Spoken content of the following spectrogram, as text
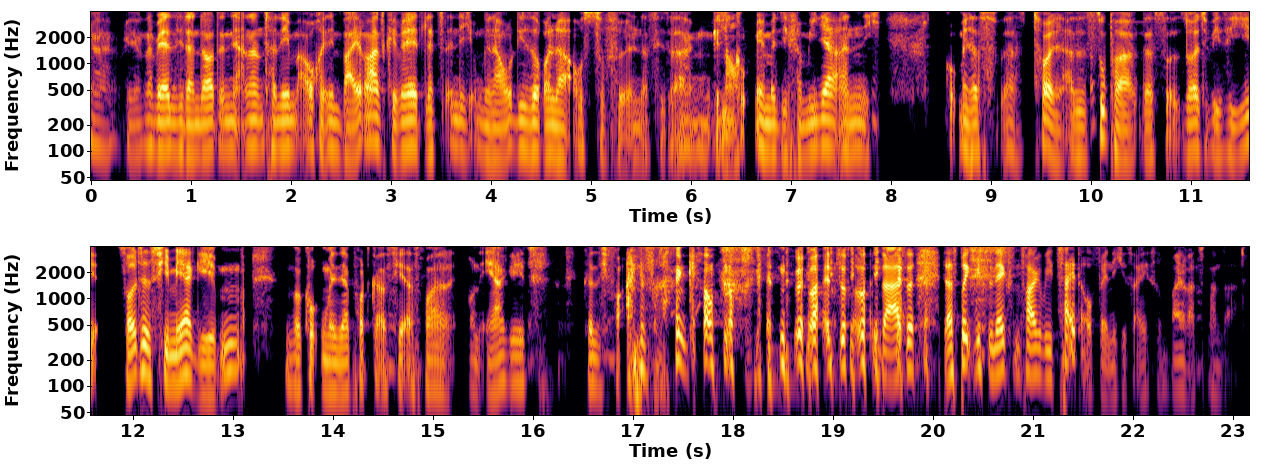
Ja, okay. Und dann werden Sie dann dort in den anderen Unternehmen auch in den Beirat gewählt, letztendlich um genau diese Rolle auszufüllen, dass Sie sagen, genau. ich gucke mir mal die Familie an, ich gucke mir das, das toll. Also es ist super, dass Leute wie Sie, sollte es viel mehr geben. Mal gucken, wenn der Podcast hier erstmal on air geht, können sich vor Anfragen kaum noch rennen für weitere Mandate. Das bringt mich zur nächsten Frage, wie zeitaufwendig ist eigentlich so ein Beiratsmandat?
